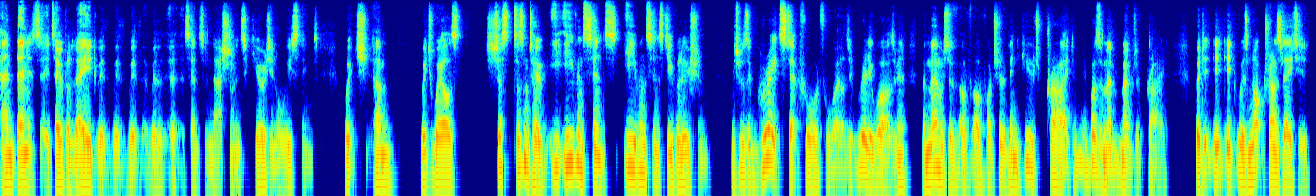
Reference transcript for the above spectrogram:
and then it's it's overlaid with with with with a sense of national insecurity and all these things, which um, which Wales just doesn't hope even since even since devolution, which was a great step forward for Wales. It really was. I mean, a moment of of, of what should have been huge pride. It was a moment of pride, but it, it, it was not translated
